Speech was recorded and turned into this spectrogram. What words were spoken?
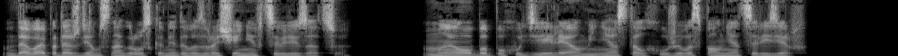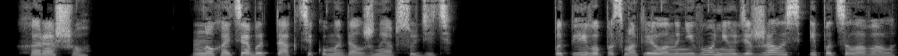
Давай подождем с нагрузками до возвращения в цивилизацию. Мы оба похудели, а у меня стал хуже восполняться резерв. Хорошо. Но хотя бы тактику мы должны обсудить. Пытливо посмотрела на него, не удержалась и поцеловала,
